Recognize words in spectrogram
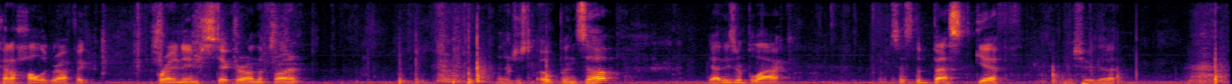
kind of holographic brand name sticker on the front. And it just opens up. Yeah, these are black. It says the best gift. Let me show you that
